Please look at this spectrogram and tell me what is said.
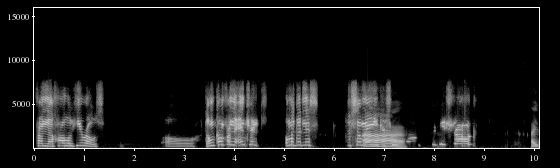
from the Hall of Heroes. Oh, don't come from the entrance. Oh my goodness. There's so many. They're so Ah, They're too strong. I,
